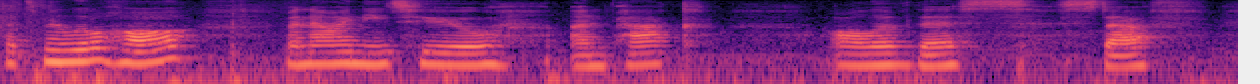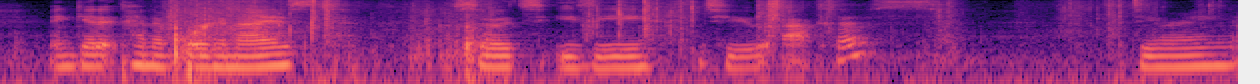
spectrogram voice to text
that's my little haul. But now I need to unpack all of this stuff and get it kind of organized so it's easy to access during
